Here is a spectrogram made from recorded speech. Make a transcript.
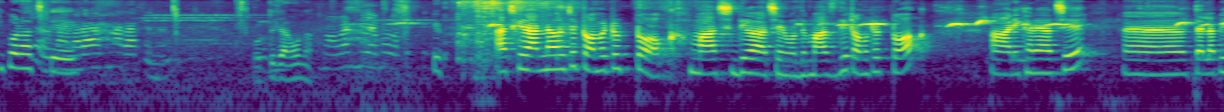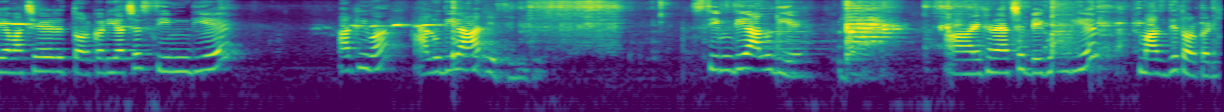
কি পড়া আজকে? করতে যাব না। আজকে রান্না হচ্ছে টমেটোর টক। মাছ দেওয়া আছে এর মধ্যে। মাছ দিয়ে টমেটোর টক। আর এখানে আছে তেলাপিয়া মাছের তরকারি আছে সিম দিয়ে। আর কি বা আলু দিয়ে আর? সিম দিয়ে। আলু দিয়ে। আর এখানে আছে বেগুন দিয়ে মাছ দিয়ে তরকারি।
